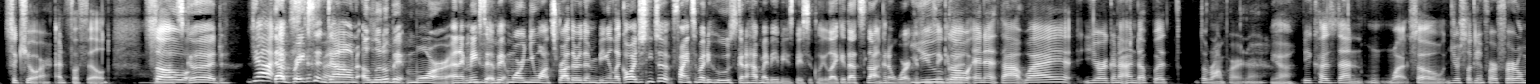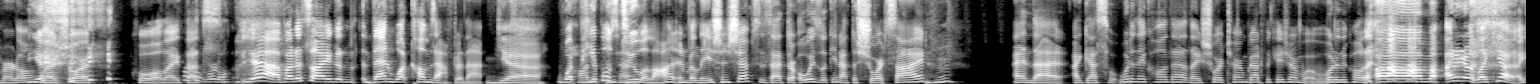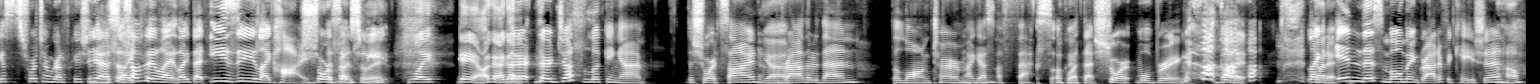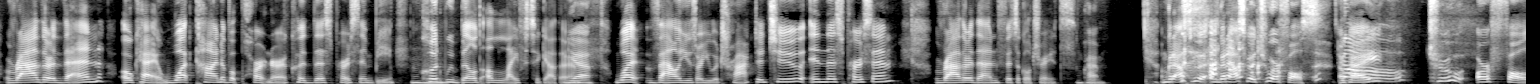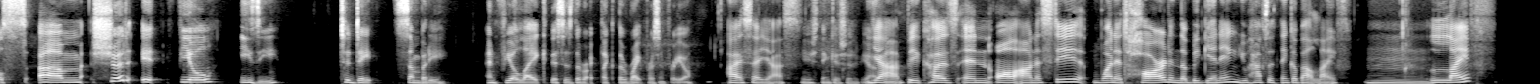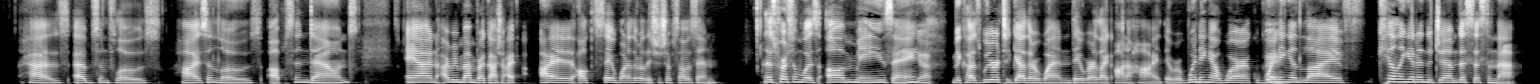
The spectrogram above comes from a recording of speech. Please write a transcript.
secure and fulfilled? so That's good. yeah, That breaks it different. Mm-hmm. down a little bit more and it makes it a bit more nuanced rather than being like, oh, I just need to find somebody who's going to have my babies, basically. Like, that's not going to work if you, You, think go of it. in it that way, you're gonna end up with the wrong partner. Yeah. because then mm, what? So you're just looking for a fertile myrtle? Yeah. Like, sure. cool. Like that's myrtle. yeah, but it's like then what comes after that? Yeah. What people 100%. do a lot in relationships is that they're always looking at the short side. Mm-hmm. And that I guess what do they call that? Like short term gratification? What, what do they call it? Um, I don't know. Like, yeah, I guess it's short term gratification. yeah, It's so like something like like that easy like high short, essentially. sweet. Like, yeah, yeah. Okay, I got they're it. they're just looking at the short side Yeah. rather than the long term, I guess, effects of what that short will bring. Got it. like Got it. in this moment gratification Uh-huh. rather than okay what kind of a partner could this person be could we build a life together Mm-hmm. Yeah. what values are you attracted to in this person rather than physical traits Okay. I'm gonna ask you. I'm gonna ask you a true or false. Okay. Go. True or false? Um, should it feel easy to date somebody and feel like this is the right, like the right person for you? i say yes You think it should? Yeah. Yeah, because in all honesty, when it's hard in the beginning, you have to think about life. Mm. Life has ebbs and flows, highs and lows, ups and downs. And I remember, gosh, I, I I'll say one of the relationships I was in. This person was amazing. Yeah. Because we were together when they were like on a high. They were winning at work, winning in life, killing it in the gym, this, this, and that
